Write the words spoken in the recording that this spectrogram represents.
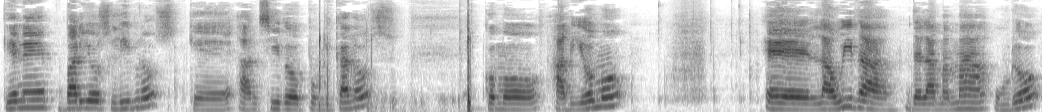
Tiene varios libros que han sido publicados, como Abiomo, eh, La huida de la mamá Uro,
